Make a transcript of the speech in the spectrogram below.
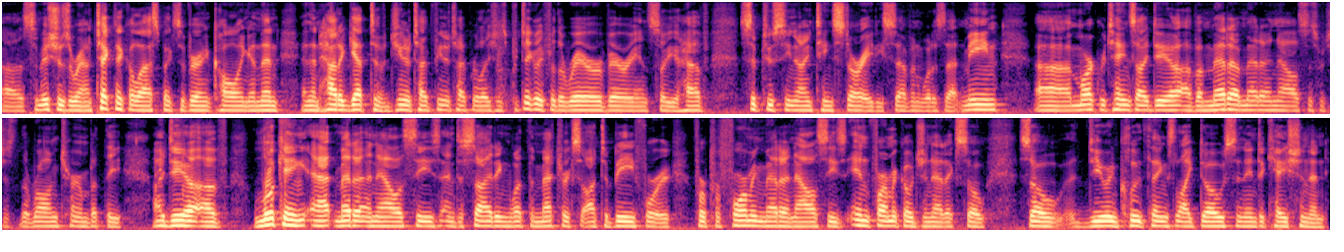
uh, some issues around technical aspects of variant calling, and then and then how to get to genotype-phenotype relations, particularly for the rarer variants. So you have CYP2C19 star 87. What does that mean? Uh, Mark Ratain's idea of a meta-meta-analysis, which is the wrong term, but the idea of looking at meta-analyses and deciding what the metrics ought to be for for performing meta-analyses in pharmacogenetics. So so do you include things like dose and indication and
